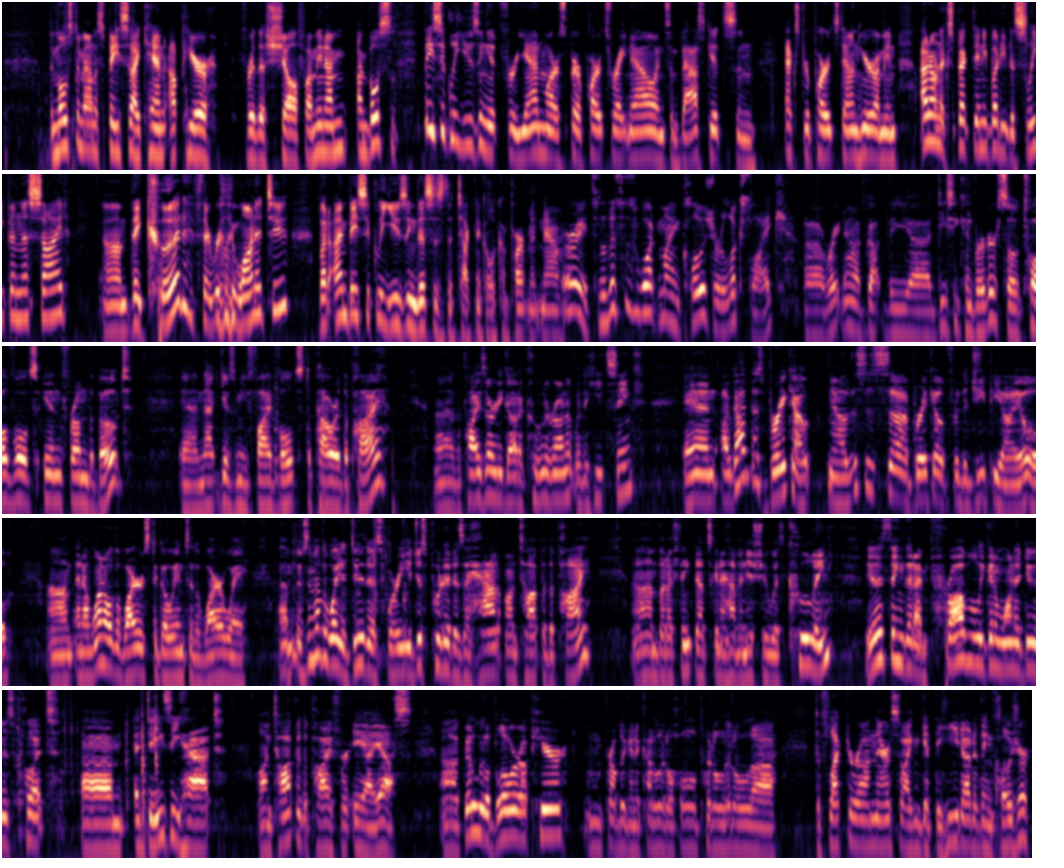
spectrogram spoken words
the most amount of space I can up here for this shelf. I mean, I'm I'm both basically using it for Yanmar spare parts right now and some baskets and extra parts down here. I mean, I don't expect anybody to sleep in this side. Um, they could if they really wanted to, but I'm basically using this as the technical compartment now. All right, so this is what my enclosure looks like. Uh, right now I've got the uh, DC converter, so 12 volts in from the boat, and that gives me 5 volts to power the Pi. Uh, the Pi's already got a cooler on it with a heat sink, and I've got this breakout. Now this is uh, breakout for the GPIO, um, and I want all the wires to go into the wireway. Um, there's another way to do this where you just put it as a hat on top of the Pi, um, but I think that's going to have an issue with cooling. The other thing that I'm probably going to want to do is put um, a dAISy hat on top of the Pi for AIS. Uh, I've got a little blower up here. I'm probably going to cut a little hole, put a little uh, deflector on there so I can get the heat out of the enclosure.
